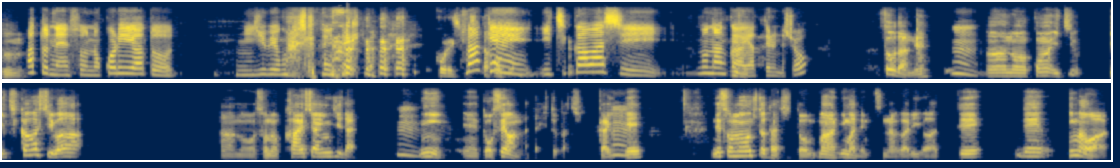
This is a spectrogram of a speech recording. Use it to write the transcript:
うん。あとね、そう残りあと20秒ぐらいしかないんだけど、これ千葉県市川市のなんかやってるんでしょ？そうだね。うん。あの、この市市川市は、あの、その会社員時代うん。に、えー、とお世話になった人たちがいて、でその人たちと、まあ、今でもつながりがあってで今は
